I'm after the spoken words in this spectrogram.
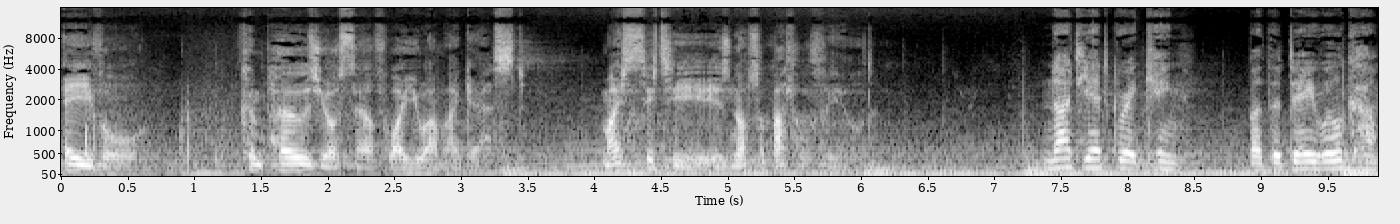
Eivor, compose yourself while you are my guest. My city is not a battlefield. Not yet, Great King. But the day will come.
